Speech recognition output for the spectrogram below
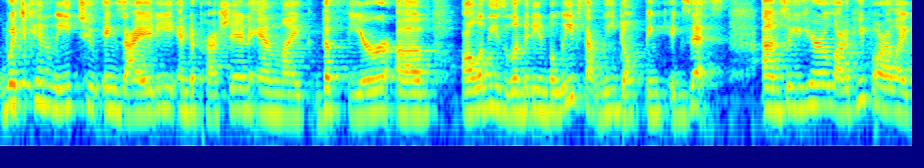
which can lead to anxiety and depression and like the fear of all of these limiting beliefs that we don't think exist um, so you hear a lot of people are like,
